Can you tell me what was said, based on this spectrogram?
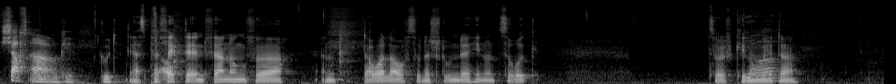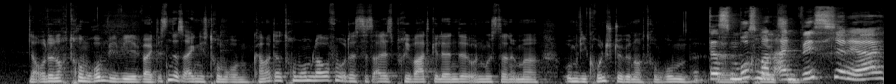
Schafft man. Ah, okay, gut. Ja, ist perfekte Auch. Entfernung für einen Dauerlauf, so eine Stunde hin und zurück. Zwölf Kilometer. Ja. Na, oder noch drumherum, wie, wie weit ist denn das eigentlich drumherum? Kann man da drumherum laufen oder ist das alles Privatgelände und muss dann immer um die Grundstücke noch drumherum? Das äh, muss man ein bisschen, ja,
